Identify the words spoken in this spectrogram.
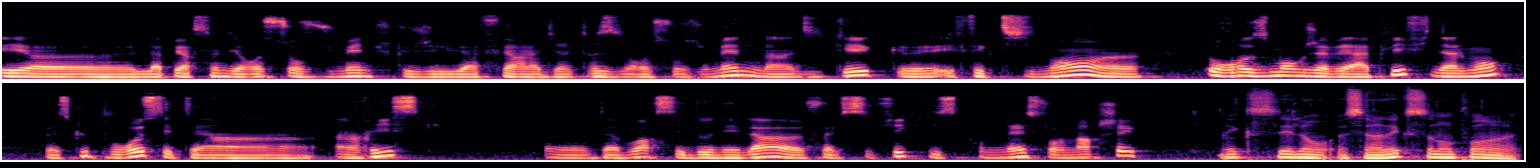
Et euh, la personne des ressources humaines, puisque j'ai eu affaire à la directrice des ressources humaines, m'a indiqué que effectivement, euh, heureusement que j'avais appelé finalement, parce que pour eux c'était un, risque d'avoir ces données-là falsifiées qui se promenaient sur le marché. Excellent. C'est un excellent point.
